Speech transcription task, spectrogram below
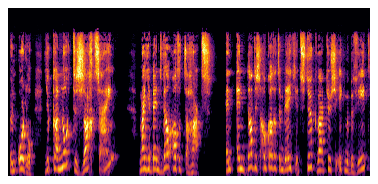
een oordeel op. Je kan nooit te zacht zijn, maar je bent wel altijd te hard. En, en dat is ook altijd een beetje het stuk waartussen ik me bevind.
